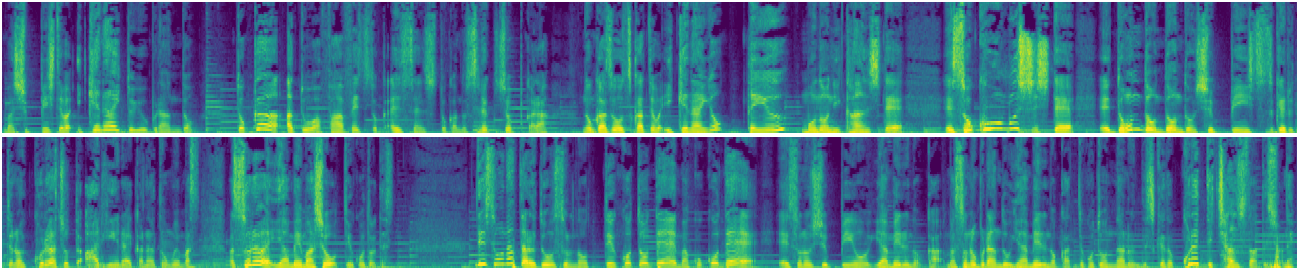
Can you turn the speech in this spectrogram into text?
まあ、出品してはいけないというブランドとか、あとはファーフェッチとかエッセンスとかのセレクトショップからの画像を使ってはいけないよっていうものに関して、えそこを無視して、えどんどんどんどん出品し続けるっていうのは、これはちょっとありえないかなと思います。それはやめましょうっていうことです。で、そうなったらどうするのっていうことで、まあ、ここで、えその出品をやめるのか、まあ、そのブランドをやめるのかってことになるんですけど、これってチャンスなんですよね。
